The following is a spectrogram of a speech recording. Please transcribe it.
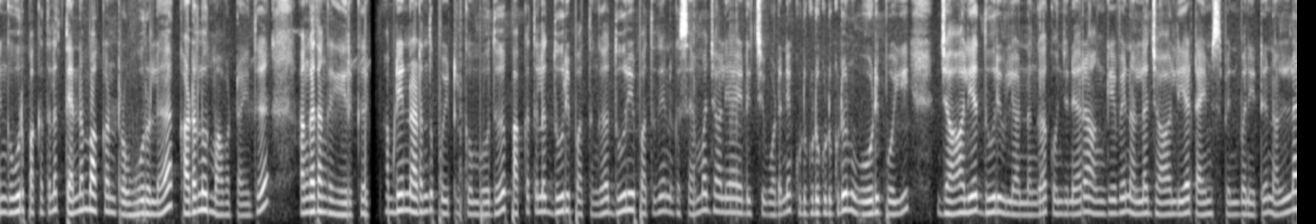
எங்கள் ஊர் பக்கத்தில் தென்னம்பாக்கன்ற ஊரில் கடலூர் மாவட்டம் இது. அங்கே தாங்க இருக்குது அப்படியே நடந்து போயிட்டு இருக்கும்போது பக்கத்தில் தூரி பார்த்துங்க தூரியை பார்த்தது எனக்கு செம்ம ஜாலியாகிடுச்சு உடனே குடு குடு குடு குடுன்னு ஓடி போய் ஜாலியாக தூரி விளையாடினங்க. கொஞ்ச நேரம் அங்கேயே நல்லா ஜாலியாக டைம் ஸ்பெண்ட் பண்ணிவிட்டு நல்லா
